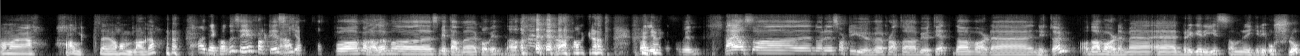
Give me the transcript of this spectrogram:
Han er halvt eh, håndlaga. Ja, det kan du si, faktisk. Ja. Jeg har tatt på mange av dem og smitta med covid. Ja. Ja, akkurat. Covid. Nei, altså, når Svarte Juve-plata ble utgitt, da var det nytt øl. Og da var det med et bryggeri som ligger i Oslo,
